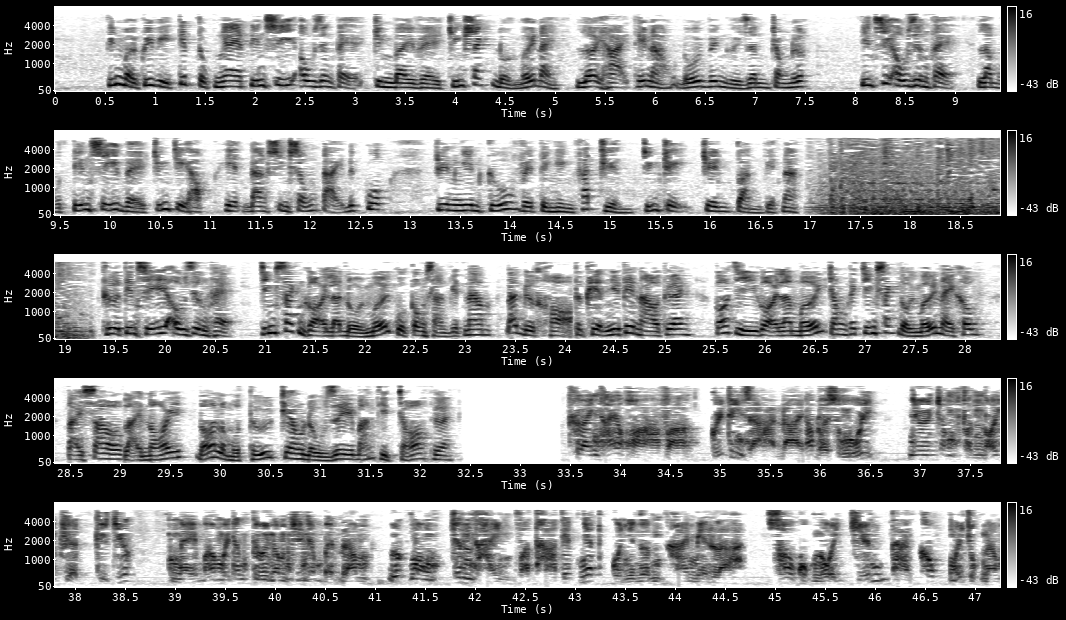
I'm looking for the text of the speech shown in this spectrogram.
Kính mời quý vị tiếp tục nghe tiến sĩ Âu Dương Thể trình bày về chính sách đổi mới này lợi hại thế nào đối với người dân trong nước. Tiến sĩ Âu Dương Thể là một tiến sĩ về chính trị học hiện đang sinh sống tại Đức Quốc, chuyên nghiên cứu về tình hình phát triển chính trị trên toàn Việt Nam. Thưa tiến sĩ Âu Dương Thể, chính sách gọi là đổi mới của Cộng sản Việt Nam đã được họ thực hiện như thế nào thưa anh? Có gì gọi là mới trong cái chính sách đổi mới này không? Tại sao lại nói đó là một thứ treo đầu dê bán thịt chó thưa anh? Thưa anh Thái Hòa và Quý thính giả đài đáp lời sông núi, như trong phần nói chuyện kỳ trước, ngày 30 tháng 4 năm 1975, ước mong chân thành và tha thiết nhất của nhân dân hai miền là sau cuộc nội chiến tàn khốc mấy chục năm,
